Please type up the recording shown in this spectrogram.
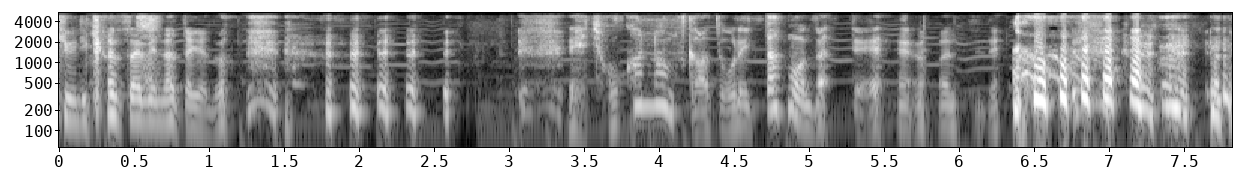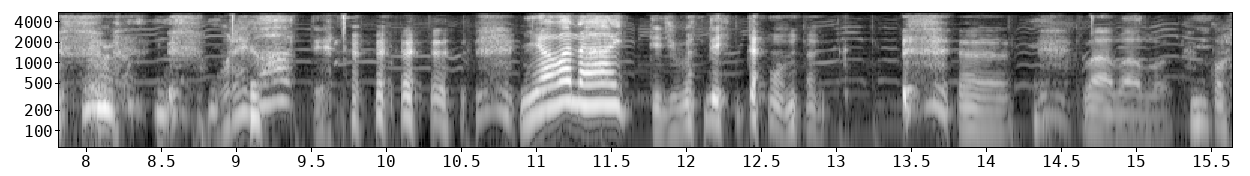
急に関西弁になったけど。え、長官なんすかって俺言ったもんだって。マジで 俺がって。似合わないって自分で言ったもんなんか。うん、まあまあもうこの、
